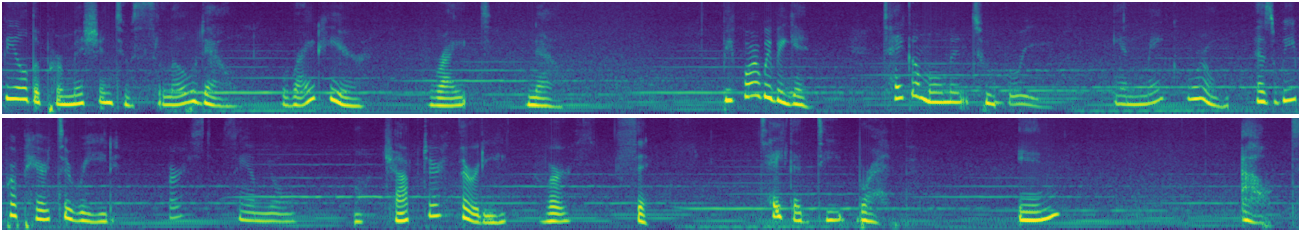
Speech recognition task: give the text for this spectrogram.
feel the permission to slow down right here, right now. Before we begin, take a moment to breathe and make room as we prepare to read 1 Samuel chapter 30, verse 6. Take a deep breath in, out.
